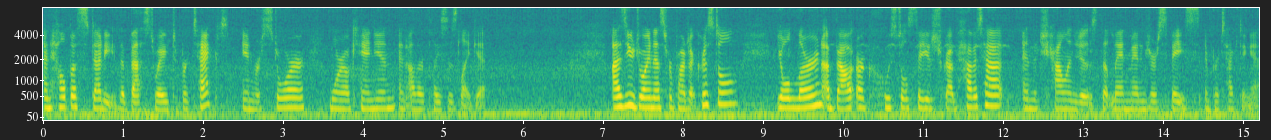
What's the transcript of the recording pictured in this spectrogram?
and help us study the best way to protect and restore Moro Canyon and other places like it. As you join us for Project Crystal, you'll learn about our coastal sage scrub habitat and the challenges that land managers face in protecting it.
